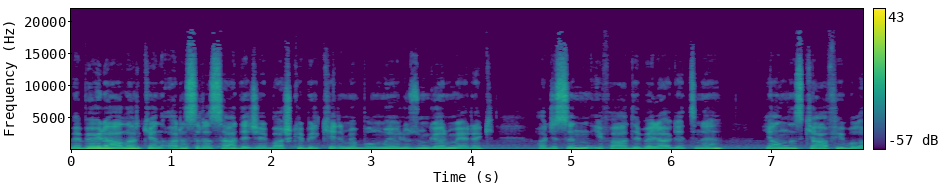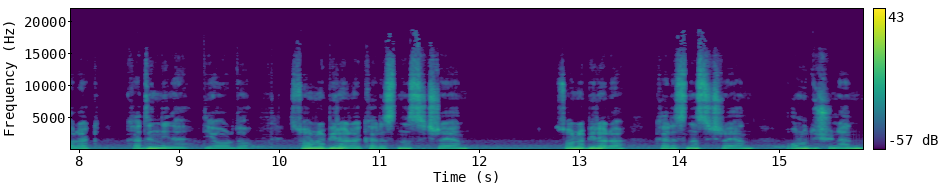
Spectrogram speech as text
Ve böyle ağlarken ara sıra sadece başka bir kelime bulmaya lüzum görmeyerek acısının ifade belagetine yalnız kafi bularak kadın nine diyordu. Sonra bir ara karısına sıçrayan, sonra bir ara karısına sıçrayan, onu düşünen,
